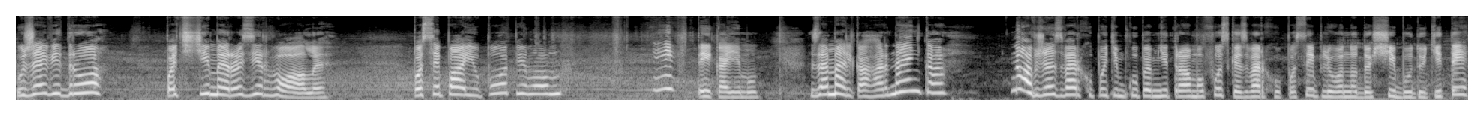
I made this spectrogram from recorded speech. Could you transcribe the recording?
уже відро почти ми розірвали. Посипаю попілом і втикаємо. Земелька гарненька. Ну, а вже зверху потім купимо нітроамофоски, зверху посиплю, воно дощі будуть іти,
